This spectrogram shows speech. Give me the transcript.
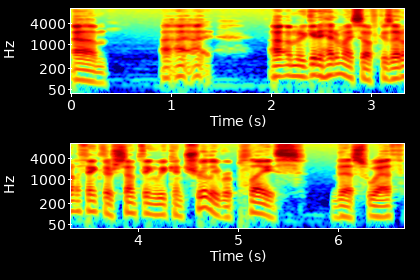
Um, I, I, I'm going to get ahead of myself because I don't think there's something we can truly replace this with.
